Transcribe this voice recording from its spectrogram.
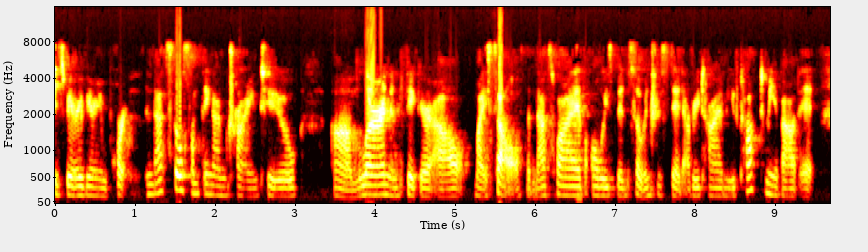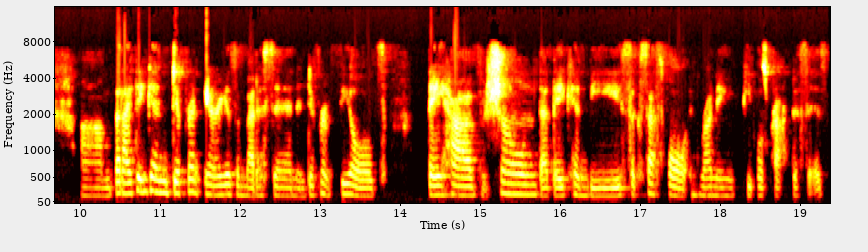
is very, very important. And that's still something I'm trying to um, learn and figure out myself. And that's why I've always been so interested every time you've talked to me about it. Um, but I think in different areas of medicine and different fields, they have shown that they can be successful in running people's practices.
